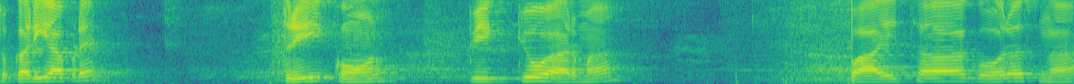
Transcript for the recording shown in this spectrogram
તો કરીએ આપણે. ત્રિકોણ પીક્યુઆરમાં પાયથાગોરસના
